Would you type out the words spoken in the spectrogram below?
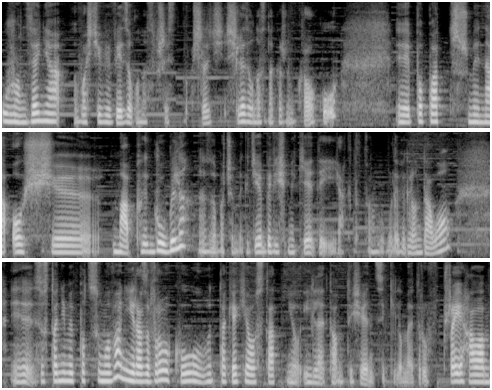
urządzenia właściwie wiedzą o nas wszystko, śledzą nas na każdym kroku, Y, Popatrzmy na oś map Google, zobaczymy gdzie byliśmy, kiedy i jak to tam w ogóle wyglądało. Zostaniemy podsumowani raz w roku, tak jak ja ostatnio, ile tam tysięcy kilometrów przejechałam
